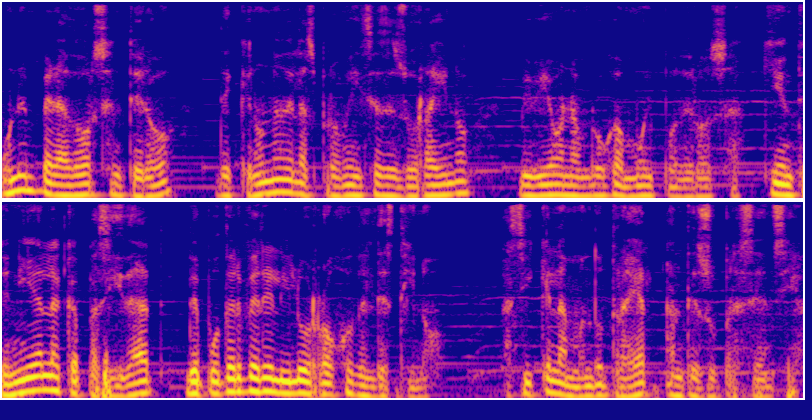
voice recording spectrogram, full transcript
un emperador se enteró de que en una de las provincias de su reino vivía una bruja muy poderosa, quien tenía la capacidad de poder ver el hilo rojo del destino, así que la mandó traer ante su presencia.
